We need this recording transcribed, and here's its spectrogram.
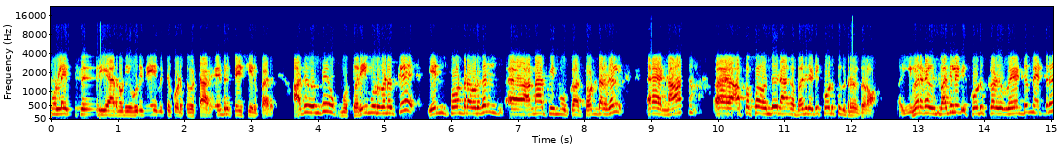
முல்லை பெரியாரனுடைய உரிமையை விட்டு கொடுத்து விட்டார் என்று பேசியிருப்பார். அது வந்து துறைமுருகனுக்கு துரைமுருகனுக்கு என் போன்றவர்கள் அதிமுக தொண்டர்கள் நான் அப்பப்ப வந்து நாங்க பதிலடி கொடுத்துக்கிட்டு இருக்கிறோம். இவர்கள் பதிலடி கொடுக்க வேண்டும் என்று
